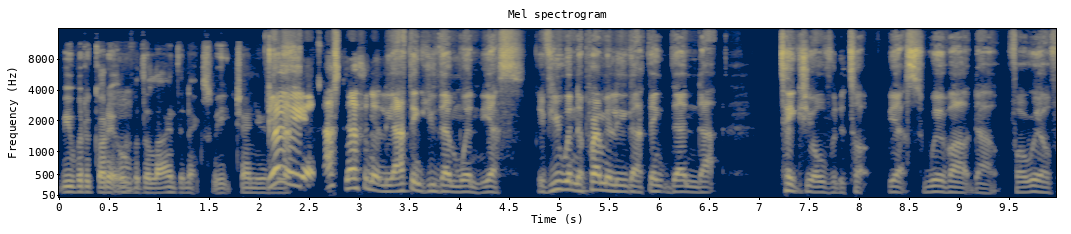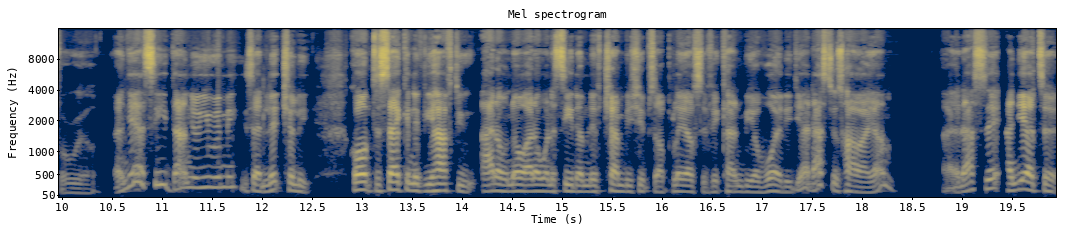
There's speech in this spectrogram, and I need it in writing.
we would have got it Mhm. over the line the next week. Genuinely, Yeah, yeah, yeah. That's definitely. I think you then win. Yes, if you win the Premier League, I think then that takes you over the top. Yes, without doubt, for real, for real. And yeah, see, Daniel, you with me? He said literally go up to second if you have to. I don't know. I don't want to see them lift championships or playoffs if it can be avoided. Yeah, that's just how I am. That's it. And yeah, to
